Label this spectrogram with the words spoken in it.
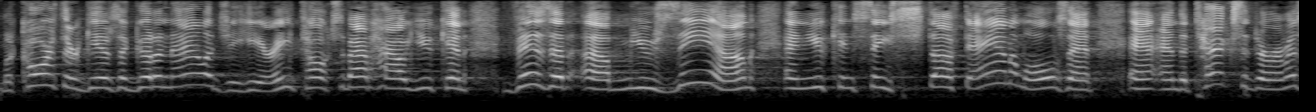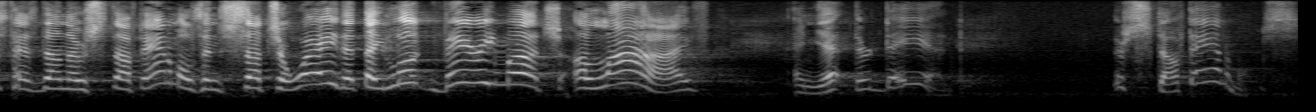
MacArthur gives a good analogy here. He talks about how you can visit a museum and you can see stuffed animals, and, and, and, the taxidermist has done those stuffed animals in such a way that they look very much alive, and yet they're dead. They're stuffed animals.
